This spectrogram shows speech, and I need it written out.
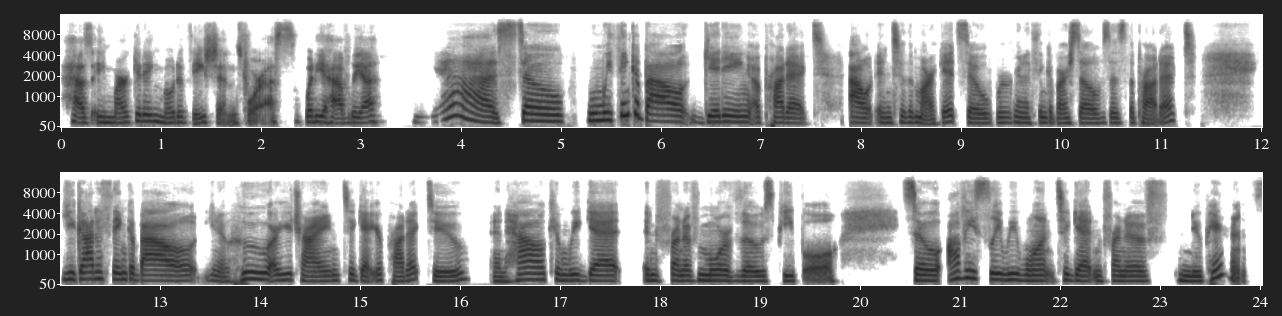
has a marketing motivation for us. What do you have, Leah? Yeah. So when we think about getting a product out into the market so we're going to think of ourselves as the product. You got to think about you know who are you trying to get your product to and how can we get in front of more of those people? So obviously we want to get in front of new parents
